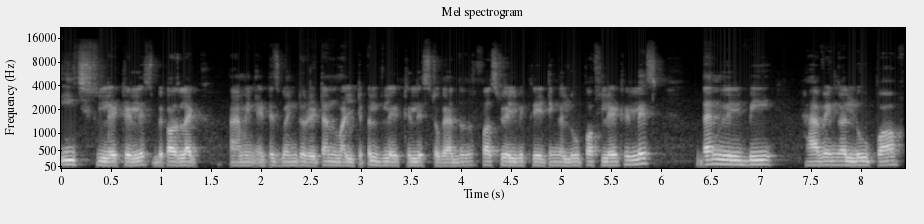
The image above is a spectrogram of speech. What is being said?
each related list because like I mean it is going to return multiple related lists together. First we will be creating a loop of related list then we will be having a loop of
